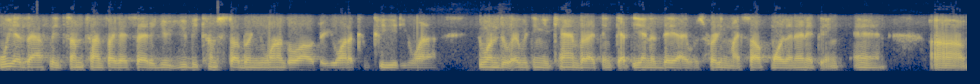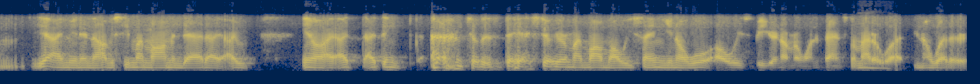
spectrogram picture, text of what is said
We as athletes sometimes, like I said, you you become stubborn. You want to go out there, you want to compete, you want to you want to do everything you can. But I think at the end of the day, I was hurting myself more than anything. And um, yeah, I mean, and obviously my mom and dad, I, I you know, I I think to this day I still hear my mom always saying, you know, we'll always be your number one fans no matter what. You know, whether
